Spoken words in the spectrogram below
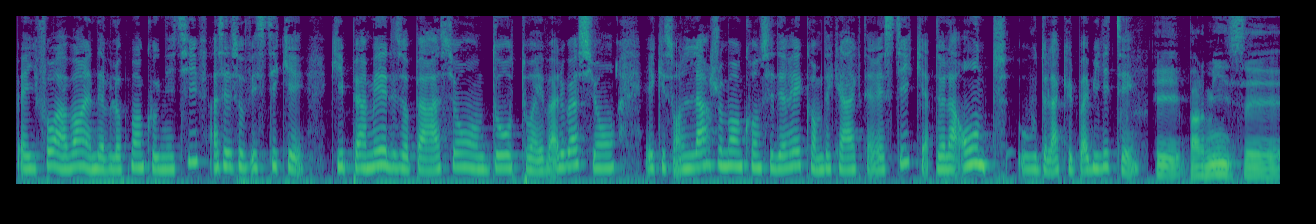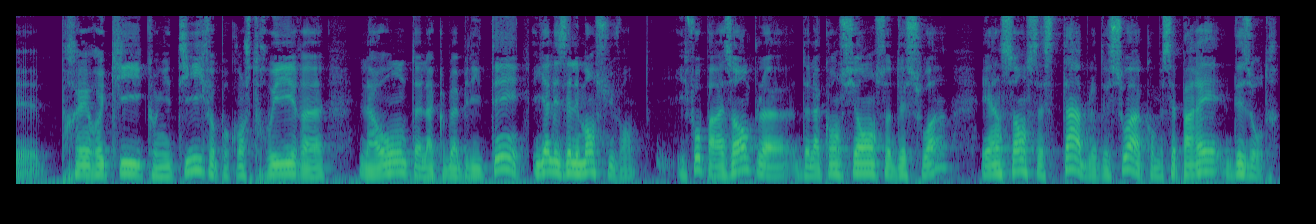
ben, il faut avoir un développement cognitif assez sophistiqué qui permet des opérations d'auto-évaluation et qui sont largement considérées comme des caractéristiques de la honte ou de la culpabilité. Et parmi ces prérequis cognitifs pour construire euh, la honte et la culpabilité, il y a les éléments suivants. Il faut par exemple de la conscience de soi et un sens stable de soi comme séparé des autres.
